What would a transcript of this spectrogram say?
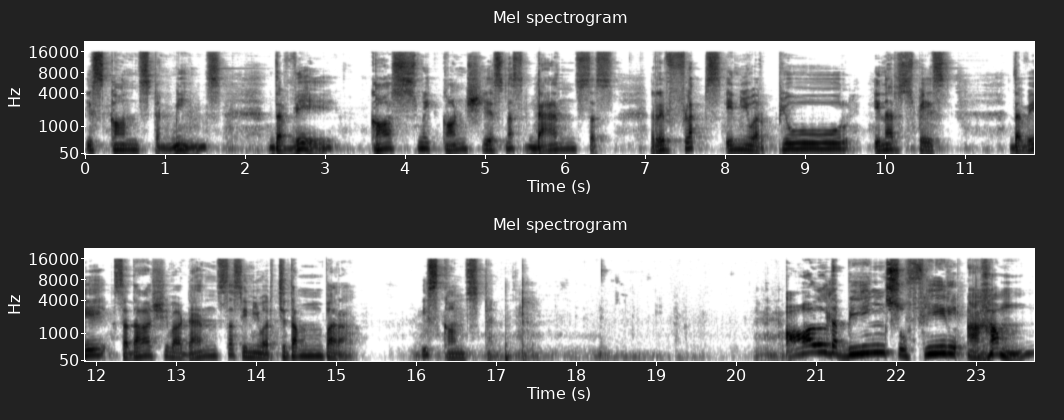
is constant, means the way cosmic consciousness dances, reflects in your pure inner space, the way Sadashiva dances in your Chidambara is constant. All the beings who feel aham,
